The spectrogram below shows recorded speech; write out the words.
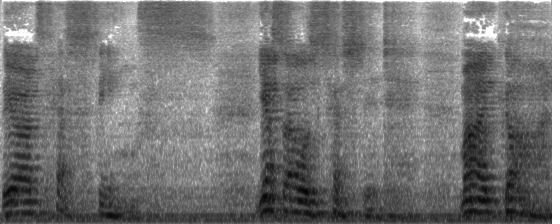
There are testings. Yes, I was tested. My God.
